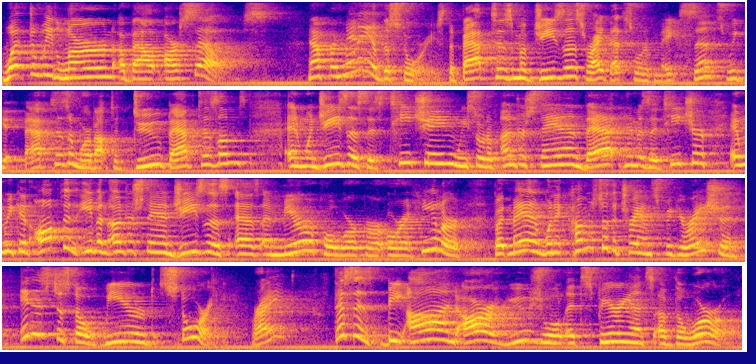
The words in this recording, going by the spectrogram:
what do we learn about ourselves? Now, for many of the stories, the baptism of Jesus, right, that sort of makes sense. We get baptism, we're about to do baptisms. And when Jesus is teaching, we sort of understand that, him as a teacher. And we can often even understand Jesus as a miracle worker or a healer. But man, when it comes to the transfiguration, it is just a weird story, right? This is beyond our usual experience of the world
